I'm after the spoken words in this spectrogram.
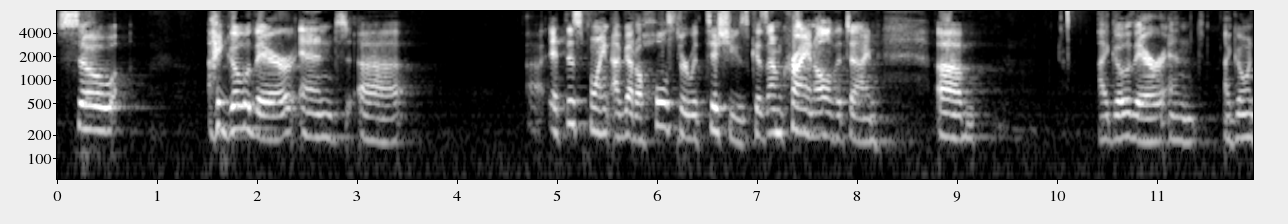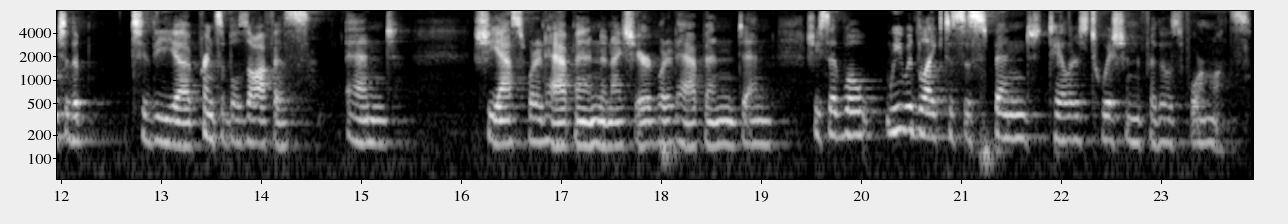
So I go there, and uh, at this point, I've got a holster with tissues because I'm crying all the time. Um, I go there, and I go into the to the uh, principal's office, and she asked what had happened, and I shared what had happened, and she said, "Well, we would like to suspend Taylor's tuition for those four months."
